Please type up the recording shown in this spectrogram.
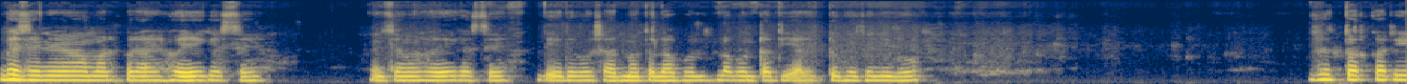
ভেজে নেওয়া আমার প্রায় হয়ে গেছে। যে আমার হয়ে গেছে, দিয়ে দেবো স্বাদ মতো লবণ। লবণটা দিয়ে আর একটু ভেজে নিব। তরকারি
